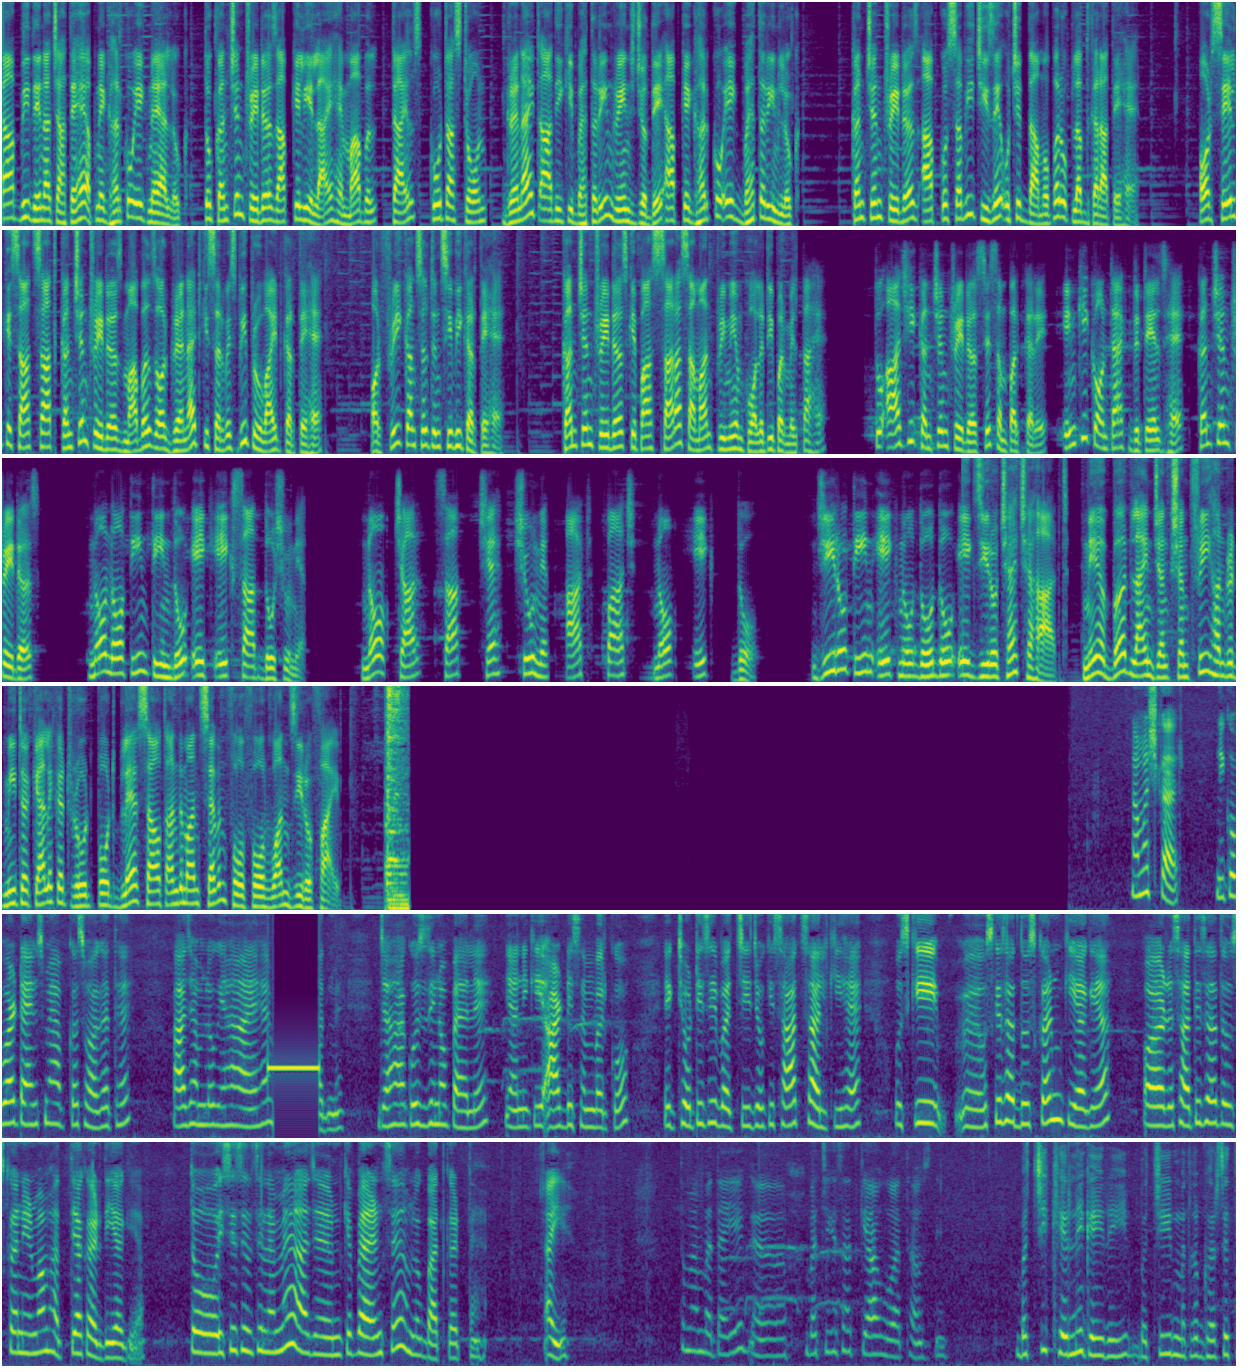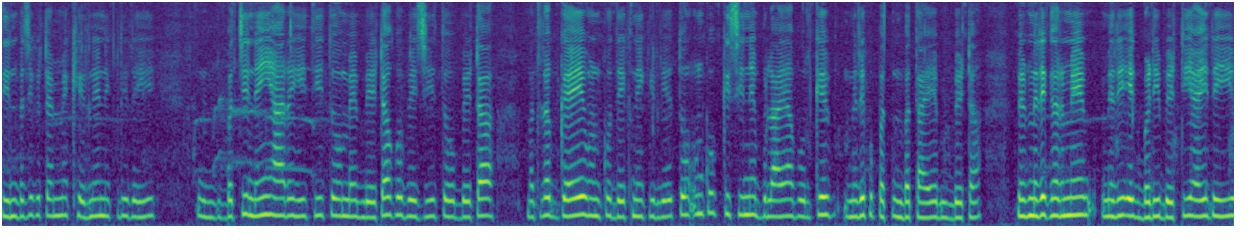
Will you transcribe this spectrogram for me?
आप भी देना चाहते हैं अपने घर को एक नया लुक तो कंचन ट्रेडर्स आपके लिए लाए हैं marble tiles Kota stone granite आदि की बेहतरीन रेंज जो दे आपके घर को एक बेहतरीन लुक कंचन ट्रेडर्स आपको सभी चीज़ें उचित दामों पर उपलब्ध कराते हैं। और सेल के साथ साथ कंचन ट्रेडर्स मार्बल्स और ग्रेनाइट की सर्विस भी प्रोवाइड करते हैं और फ्री कंसल्टेंसी भी करते हैं। कंचन ट्रेडर्स के पास सारा सामान प्रीमियम क्वालिटी पर मिलता है। तो आज ही कंचन ट्रेडर्स से संपर्क करें। इनकी कॉन्टैक्ट डिटेल्स है कंचन ट्रेडर्स नौ नौ तीन तीन दो एक एक सात दो शून्य। नौ चार सात छह शून्य आठ पाँच नौ एक दो। ज़ीरो तीन एक नौ दो दो एक ज़ीरो छह छह आठ। Near Bird Line junction three hundred metre Calicut road Port Blair South Andaman seven four four one zero five नमस्कार। निकोबार टाइम्स में आपका स्वागत है। आज हम लोग यहाँ आए हैं में, जहाँ कुछ दिनों पहले, यानी कि 8 दिसंबर को, एक छोटी सी बच्ची जो कि सात साल की है, उसकी उसके साथ दुष्कर्म किया गया और साथ ही साथ उसका निर्मम हत्या कर दिया गया। तो इसी सिलसिले में आज उनके पेरेंट्स से हम लोग बात करते हैं। आइए। तो मैम बताइए बच्ची के साथ क्या हुआ था उस दिन? बच्ची खेलने गई रही। बच्ची मतलब घर से तीन बजे के टाइम में खेलने निकली रही। बच्ची नहीं आ रही थी तो मैं बेटा को भेजी। तो बेटा मतलब गए उनको देखने के लिए। तो उनको किसी ने बुलाया, बोल के मेरे को बताए बेटा। फिर मेरे घर में मेरी एक बड़ी बेटी आई रही।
